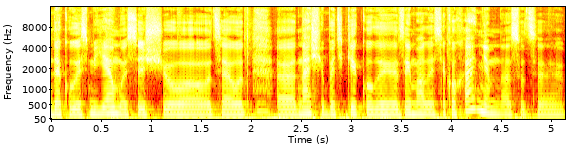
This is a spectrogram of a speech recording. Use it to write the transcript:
деколи сміємося, що це от е, наші батьки, коли займалися коханням, нас оце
